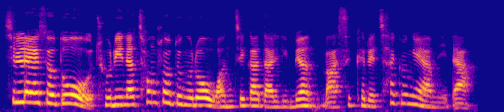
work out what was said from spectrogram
실내에서도 조리나 청소 등으로 먼지가 날리면 마스크를 착용해야 합니다.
